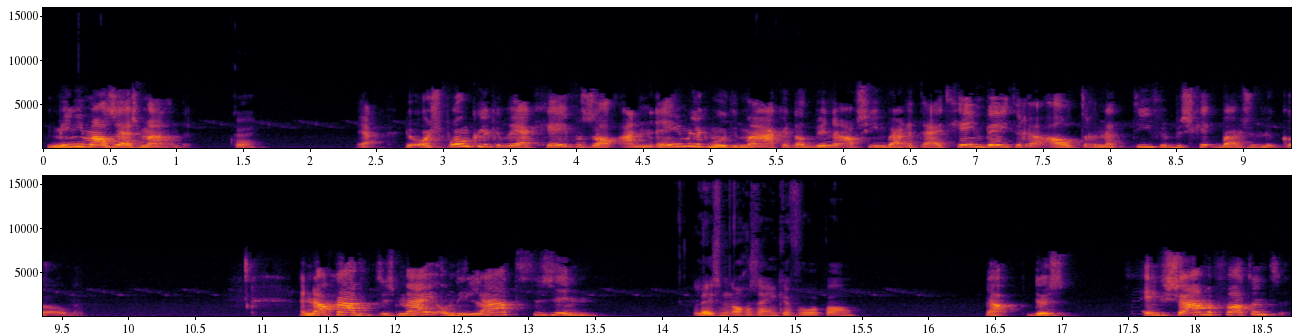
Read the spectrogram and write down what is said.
minimaal zes maanden. Oké. Ja, de oorspronkelijke werkgever zal aannemelijk moeten maken dat binnen afzienbare tijd geen betere alternatieven beschikbaar zullen komen. En nou gaat het dus mij om die laatste zin. Lees hem nog eens één keer voor, Paul. Nou, dus even samenvattend.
